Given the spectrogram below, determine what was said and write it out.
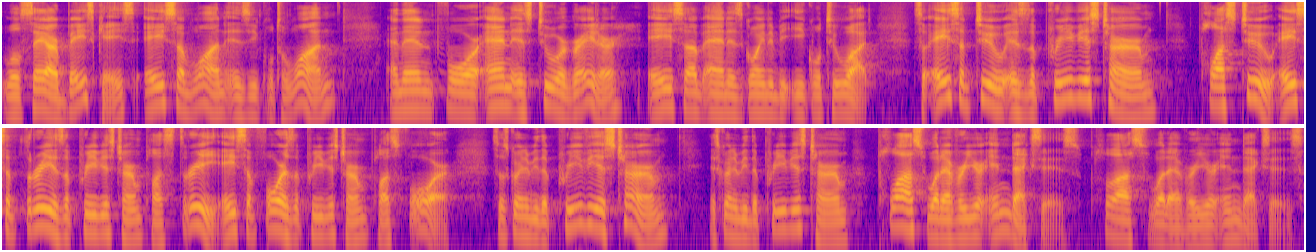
we'll say our base case, a sub 1 is equal to 1. And then for n is 2 or greater, a sub n is going to be equal to what? So a sub 2 is the previous term plus 2. a sub 3 is the previous term plus 3. a sub 4 is the previous term plus 4. So it's going to be the previous term, it's going to be the previous term plus whatever your index is, plus whatever your index is.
